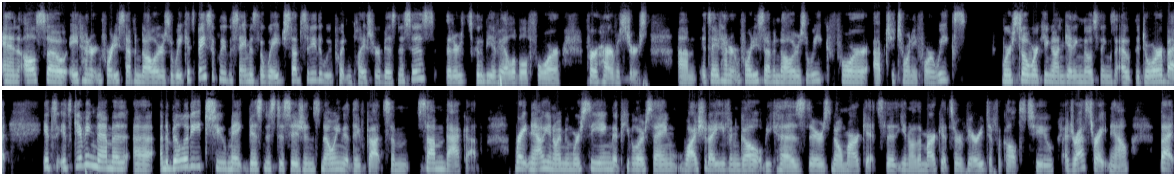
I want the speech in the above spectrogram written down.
and also $847 a week. It's basically the same as the wage subsidy that we put in place for businesses that are, it's going to be available for, for harvesters. Um, it's $847 a week for up to 24 weeks we're still working on getting those things out the door but it's it's giving them a, a, an ability to make business decisions knowing that they've got some some backup. Right now you know i mean we're seeing that people are saying why should i even go? because there's no markets that you know the markets are very difficult to address right now but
